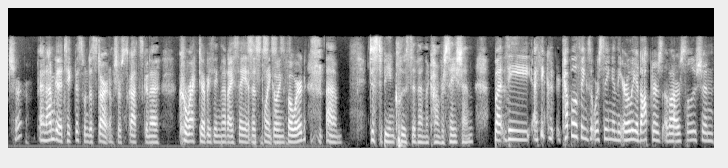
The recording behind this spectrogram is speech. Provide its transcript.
Sure. And I'm going to take this one to start. I'm sure Scott's going to correct everything that I say at this point going forward, um, just to be inclusive in the conversation. But the, I think a couple of things that we're seeing in the early adopters of our solution,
